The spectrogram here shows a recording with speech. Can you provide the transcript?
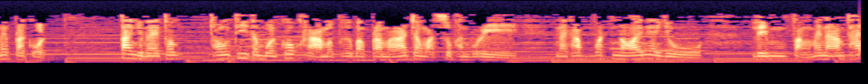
ไม่ปรากฏ ตั้งอยู่ใน ท้องที่ตำบลโคกครามอำเภอบางปะมาจังหวัดสุพรรณบุรีนะครับ วัดน้อยเนี่ยอยู่ริมฝั่งแม่น้ำท่า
